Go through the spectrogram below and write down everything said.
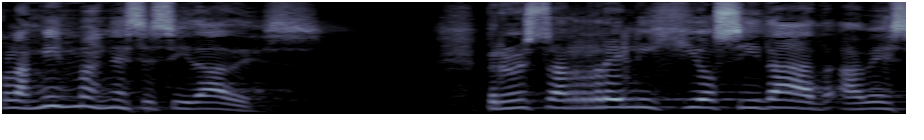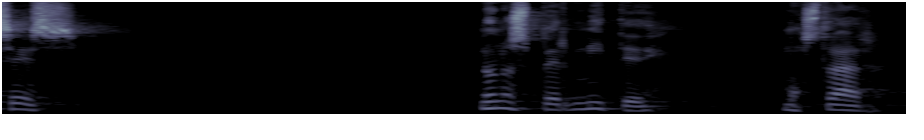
con las mismas necesidades. Pero nuestra religiosidad a veces no nos permite mostrar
